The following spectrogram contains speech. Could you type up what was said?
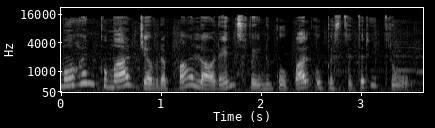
ಮೋಹನ್ ಕುಮಾರ್, ಜವರಪ್ಪ, ಲಾರೆನ್ಸ್ ವೇಣುಗೋಪಾಲ್ ಉಪಸ್ಥಿತರಿದ್ದರು.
